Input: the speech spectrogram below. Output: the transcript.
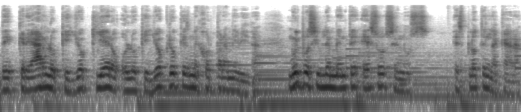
de crear lo que yo quiero o lo que yo creo que es mejor para mi vida, muy posiblemente eso se nos explote en la cara.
